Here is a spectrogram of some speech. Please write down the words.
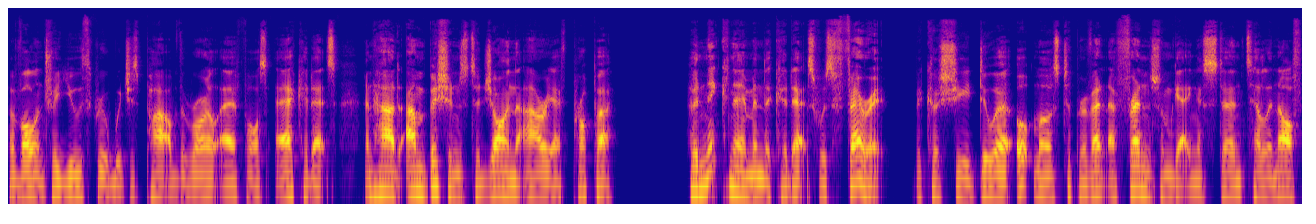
a voluntary youth group which is part of the Royal Air Force Air Cadets, and had ambitions to join the RAF proper. Her nickname in the cadets was Ferret because she'd do her utmost to prevent her friends from getting a stern telling off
